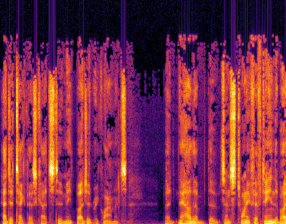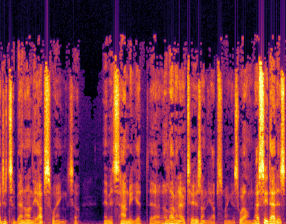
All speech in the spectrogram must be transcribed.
had to take those cuts to meet budget requirements. But now, the, the since 2015, the budgets have been on the upswing. So maybe it's time to get uh, 1102s on the upswing as well. I see that as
